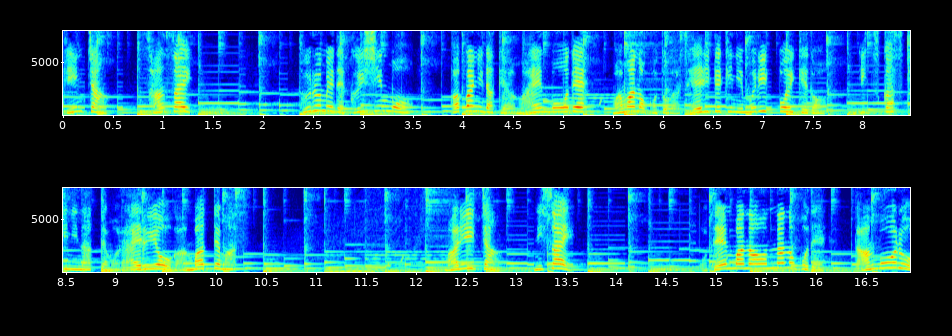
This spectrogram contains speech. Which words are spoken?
銀ちゃん3歳グルメで食いしん坊。パパにだけ甘えん坊でママのことが生理的に無理っぽいけどいつか好きになってもらえるよう頑張ってます。マリーちゃん2歳おてんばな女の子で段ボールを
